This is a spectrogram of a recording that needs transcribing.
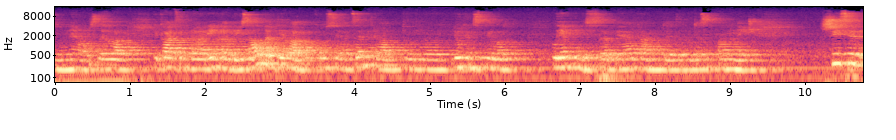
un neaugs lielāk. Ja kāds ir Rīgā bijis Alberta ielā, klusajā centrā, tur Juhina stila liepiņas pie ēkām noteikti varbūt esat pamanījuši. Šis ir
